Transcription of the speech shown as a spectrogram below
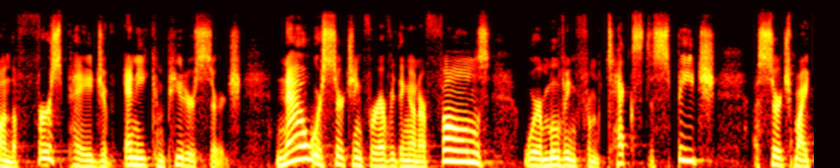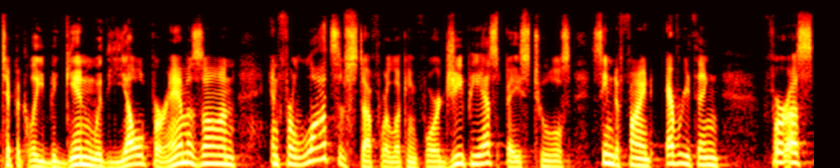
on the first page of any computer search. Now we're searching for everything on our phones, we're moving from text to speech. A search might typically begin with Yelp or Amazon, and for lots of stuff we're looking for, GPS based tools seem to find everything for us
